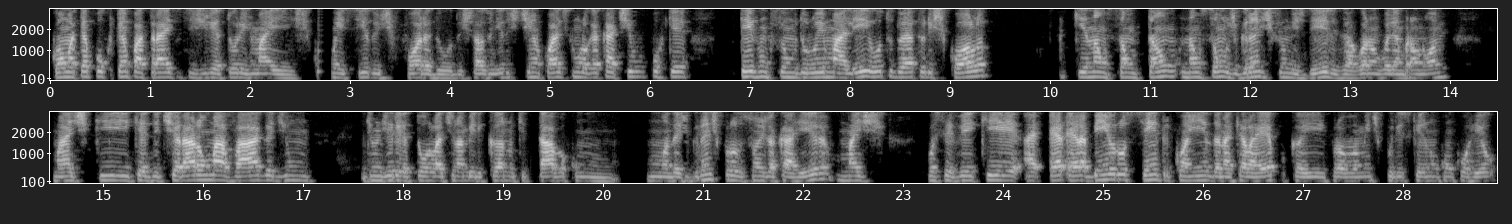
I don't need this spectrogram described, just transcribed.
como até pouco tempo atrás esses diretores mais conhecidos fora do, dos Estados Unidos tinham quase que um lugar cativo, porque teve um filme do Louis Malle e outro do Héctor Escola, que não são tão não são os grandes filmes deles, agora não vou lembrar o nome, mas que quer dizer tiraram uma vaga de um de um diretor latino-americano que estava com uma das grandes produções da carreira, mas você vê que era bem eurocêntrico ainda naquela época e provavelmente por isso que ele não concorreu.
